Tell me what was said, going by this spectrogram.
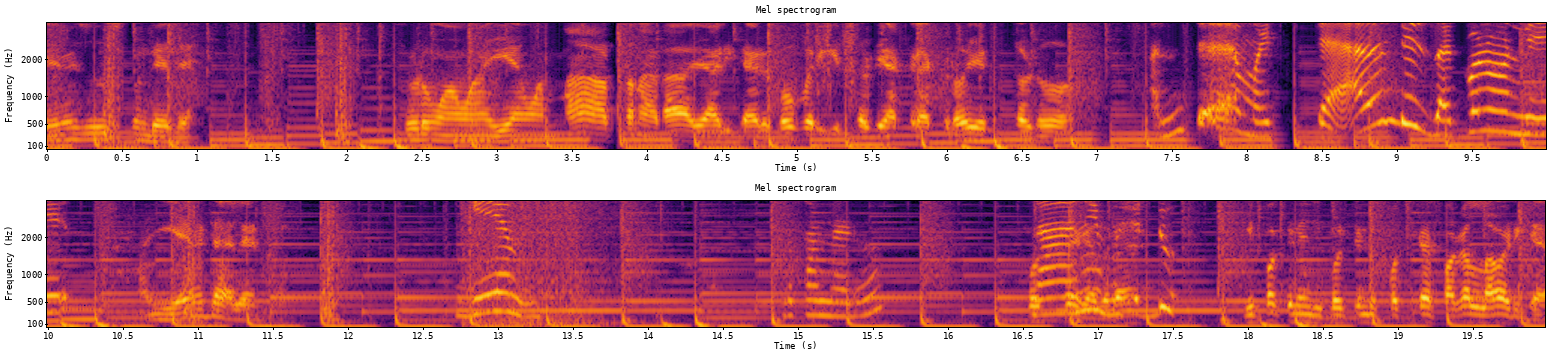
ఏమి చూసుకుండేది. చూడు మామ ఏమన్నా ఆడుతున్నాడా? యాడికి ఆడికో పరిగెత్తాడు ఎక్కడెక్కడో ఎక్కుతాడు. అంతే my talent is that one only ఏమి టాలెంట్ గేమ్ అన్నాడు నాని బ్రెడ్. ఈ పక్క నుంచి కొట్టింది పుచ్చకాయ పగల్లా వాడికే.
